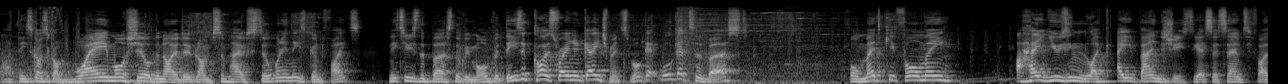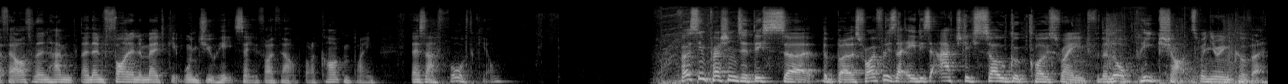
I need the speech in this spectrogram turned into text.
Oh, these guys have got way more shield than I do, but I'm somehow still winning these gunfights. Need to use the burst a little bit more, but these are close range engagements. We'll get we'll get to the burst. Full medkit for me. I hate using like eight bandages to get to 75 health and then having, and then finding a medkit once you hit 75 health, but I can't complain. There's our fourth kill. First impressions of this, uh, the burst rifle, is that it is actually so good close range for the little peek shots when you're in cover.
